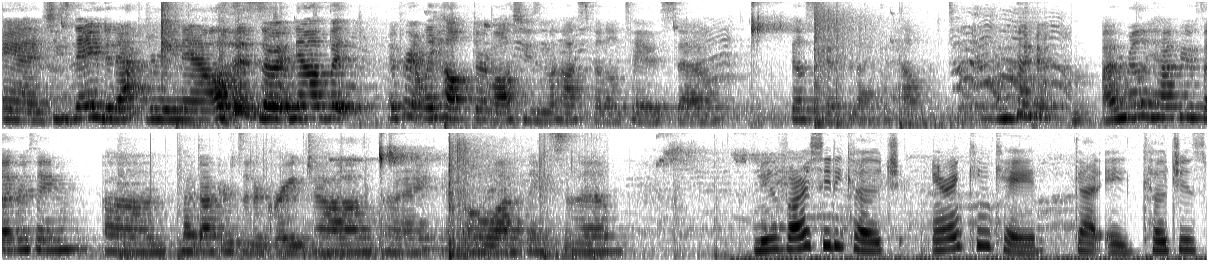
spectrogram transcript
and she's named it after me now. so it now, but apparently helped her while she was in the hospital too. So feels good that I could help too. I'm really happy with everything. Um, my doctors did a great job. I owe a lot of thanks to them. New varsity coach Erin Kincaid got a coach's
